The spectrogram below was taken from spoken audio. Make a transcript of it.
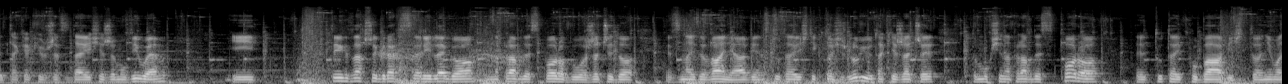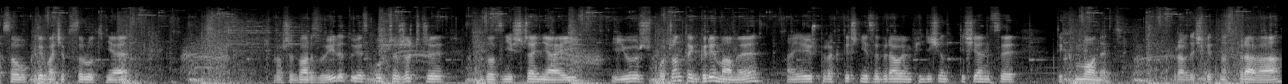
e, tak jak już zdaje się, że mówiłem. I w tych zawsze grach z serii LEGO naprawdę sporo było rzeczy do znajdowania, więc tutaj jeśli ktoś lubił takie rzeczy, to mógł się naprawdę sporo tutaj pobawić. To nie ma co ukrywać absolutnie. Proszę bardzo, ile tu jest kurczę rzeczy do zniszczenia i już początek gry mamy, a ja już praktycznie zebrałem 50 tysięcy tych monet. Naprawdę świetna sprawa.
